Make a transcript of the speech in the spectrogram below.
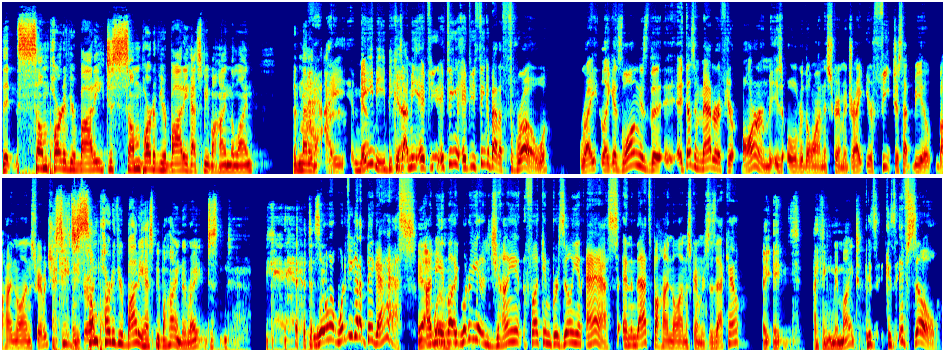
that some part of your body, just some part of your body, has to be behind the line? Doesn't matter. I, I maybe because Yeah. I mean, if you if you if you think about a throw, right? Like as long as the it doesn't matter if your arm is over the line of scrimmage, right? Your feet just have to be uh, behind the line of scrimmage. See, just some it. part of your body has to be behind it, right? Just. it What, what if you got a big ass? Yeah, I mean, well- like, what if you got a giant fucking Brazilian ass, and that's behind the line of scrimmage? Does that count? I, I, I think it might. Because if so,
